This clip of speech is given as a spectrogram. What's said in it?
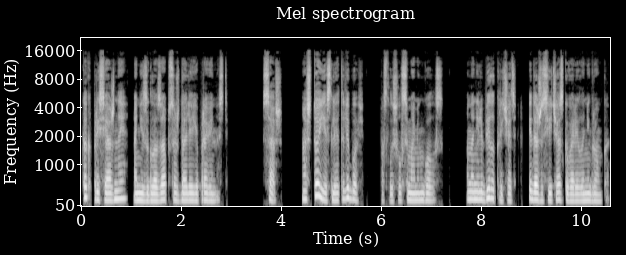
Как присяжные, они за глаза обсуждали ее провинность. «Саш, а что, если это любовь?» — послышался мамин голос. Она не любила кричать и даже сейчас говорила негромко.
